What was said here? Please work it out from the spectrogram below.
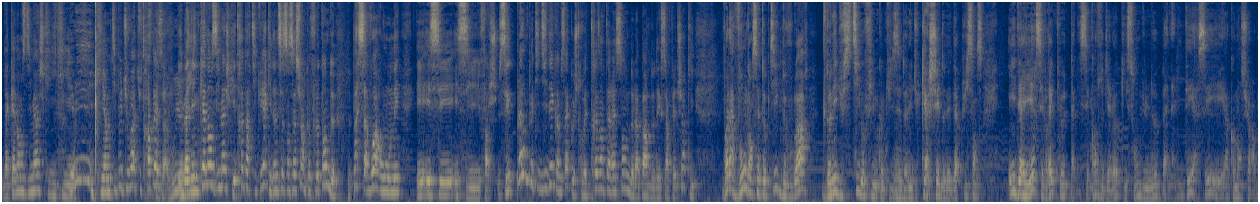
La cadence d'image qui, qui, est- Oui. qui est un petit peu, tu vois, tu te rappelles Ça, oui, et oui, ben il y a oui. une cadence d'image qui est très particulière qui donne cette sensation un peu flottante de ne pas savoir où on est. Et, et c'est enfin c'est plein de petites idées comme ça que je trouvais très intéressantes de la part de Dexter Fletcher qui voilà vont dans cette optique de vouloir donner du style au film comme tu disais, Mm. donner du cachet, donner de la puissance. Et derrière, c'est vrai que tu as des séquences de dialogue qui sont d'une banalité assez incommensurable.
